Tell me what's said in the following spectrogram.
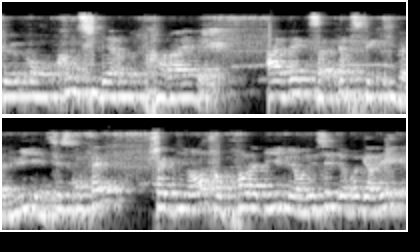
qu'on considère notre travail avec sa perspective à lui, et c'est ce qu'on fait. Chaque dimanche, on prend la Bible et on essaie de regarder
